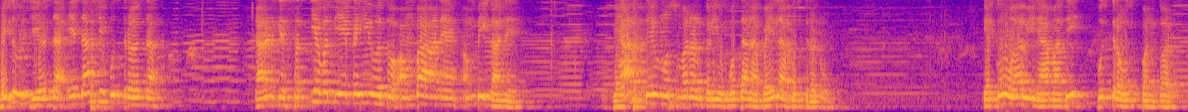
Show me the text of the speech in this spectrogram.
વિદુરજી હતા, એ દાસી પુત્ર હતા. કારણ કે સત્યવતીએ કહ્યું હતું, અંબા અને અંબિકાને વ્યાસદેવનું સ્મરણ કર્યું પોતાના પહેલા પુત્રનું. કે તું આવીને આમાંથી પુત્ર ઉત્પન્ન કર.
